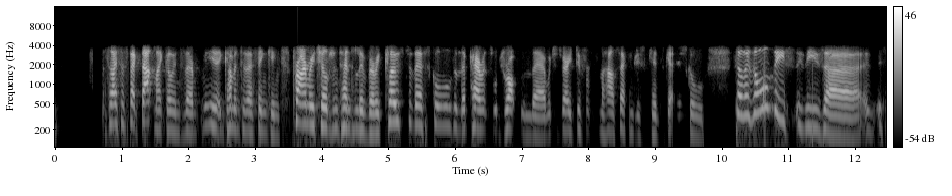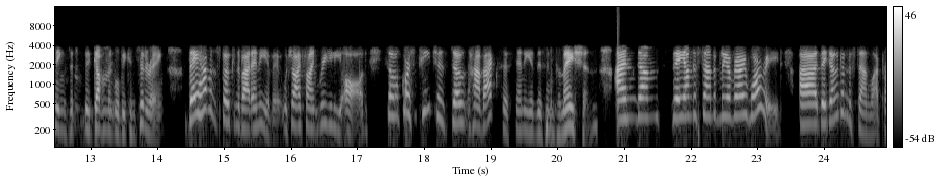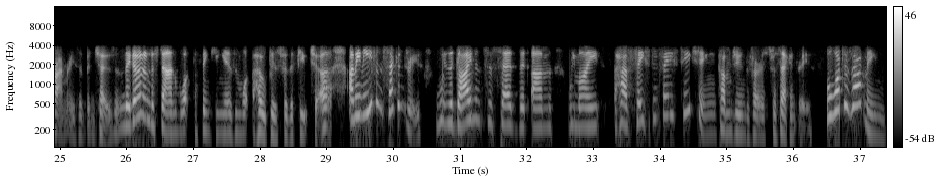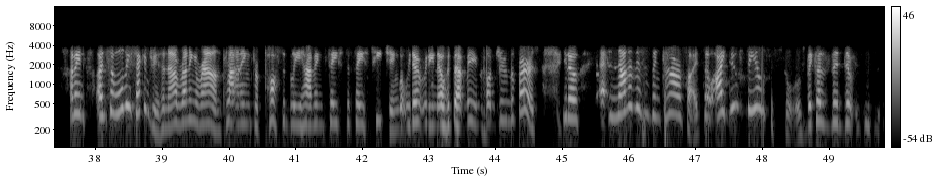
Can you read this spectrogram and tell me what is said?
so I suspect that might go into their you know, come into their thinking. Primary children tend to live very close to their schools, and their parents will drop them there, which is very different from how secondary kids get to school. So there's all these these uh, things that the government will be considering. They haven't spoken about any of it, which I find really odd. So of course teachers don't have access to any of this information, and um, they understandably are very worried. Uh, they don't understand why primaries have been chosen. They don't understand what the thinking is and what the hope is for the future. I mean, even secondaries the guidance has said that um, we might have face-to-face teaching come June the 1st for secondaries. Well, what does that mean? I mean, and so all these secondaries are now running around planning for possibly having face-to-face teaching, but we don't really know what that means on June the 1st. You know, eh, none of this has been clarified. So I do feel for schools because the,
